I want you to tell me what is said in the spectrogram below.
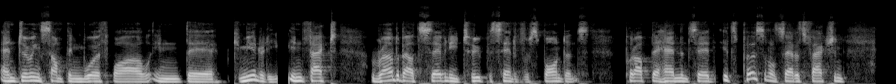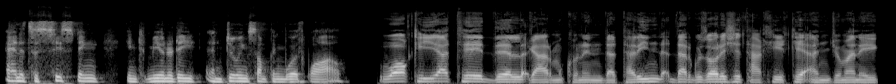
and doing something worthwhile in their community. In fact, around about 72% of respondents put up their hand and said it's personal satisfaction and it's assisting in community and doing something worthwhile. واقعیت دلگرم کننده ترین در گزارش تحقیق انجمن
